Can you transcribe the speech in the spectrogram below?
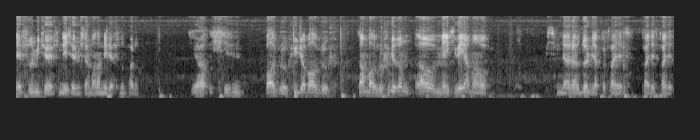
Efsun'um bitiyor. Efsun diye çevirmişler. Manam değil Efsun'um pardon. Ya şirin. Balgrove. Yüce Balgrove. Tam Balgrove biliyoruz o mevkibeyi ama o. Bismillahirrahmanirrahim. Dur bir dakika kaydet. Kaydet kaydet.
